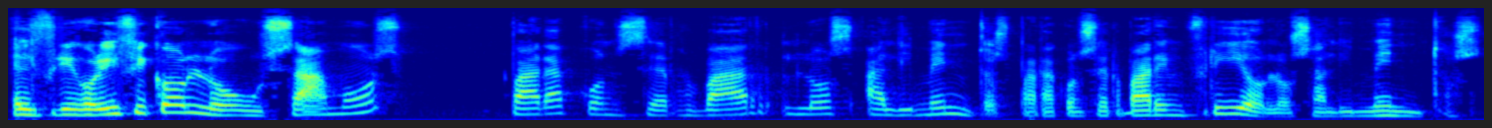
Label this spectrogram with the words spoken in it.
El frigorífico lo usamos para conservar los alimentos, para conservar en frío los alimentos.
